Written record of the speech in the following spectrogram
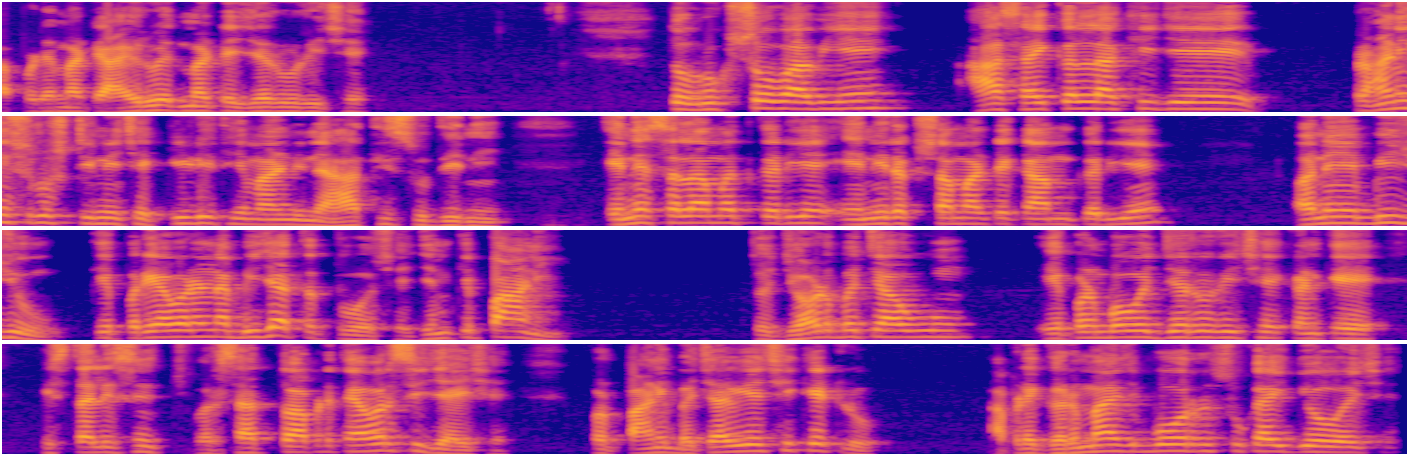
આપણે માટે આયુર્વેદ માટે જરૂરી છે. તો વૃક્ષો વાવીએ, આ સાયકલ આખી જે પ્રાણી સૃષ્ટિની છે, કીડીથી માંડીને હાથી સુધીની, એને સલામત કરીએ, એની રક્ષા માટે કામ કરીએ. અને બીજું કે પર્યાવરણના બીજા તત્વો છે, જેમ કે પાણી. તો જળ બચાવવું એ પણ બહુ જ જરૂરી છે, કારણ કે પિસ્તાલીસ ઇંચ વરસાદ તો આપણે ત્યાં વરસી જાય છે. પણ પાણી બચાવીએ છીએ કેટલું? આપણે ઘરમાં જ બોર સુકાઈ ગયો હોય છે,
